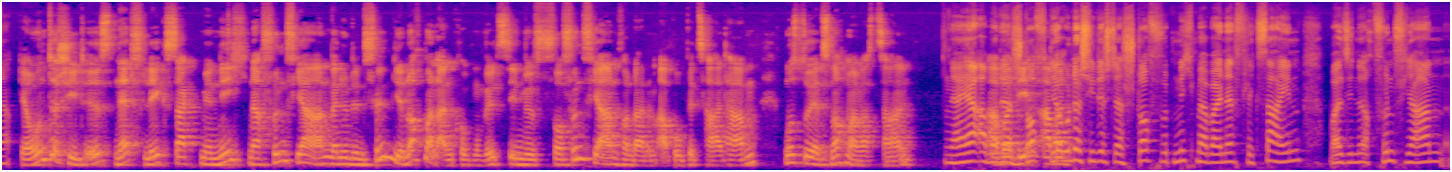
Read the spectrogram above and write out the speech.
Ja. Der Unterschied ist, Netflix sagt mir nicht, nach fünf Jahren, wenn du den Film dir nochmal angucken willst, den wir vor fünf Jahren von deinem Abo bezahlt haben, musst du jetzt nochmal was zahlen. Naja, aber, aber, der, die, Stoff, aber der Unterschied ist, der Stoff wird nicht mehr bei Netflix sein, weil sie nach fünf Jahren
